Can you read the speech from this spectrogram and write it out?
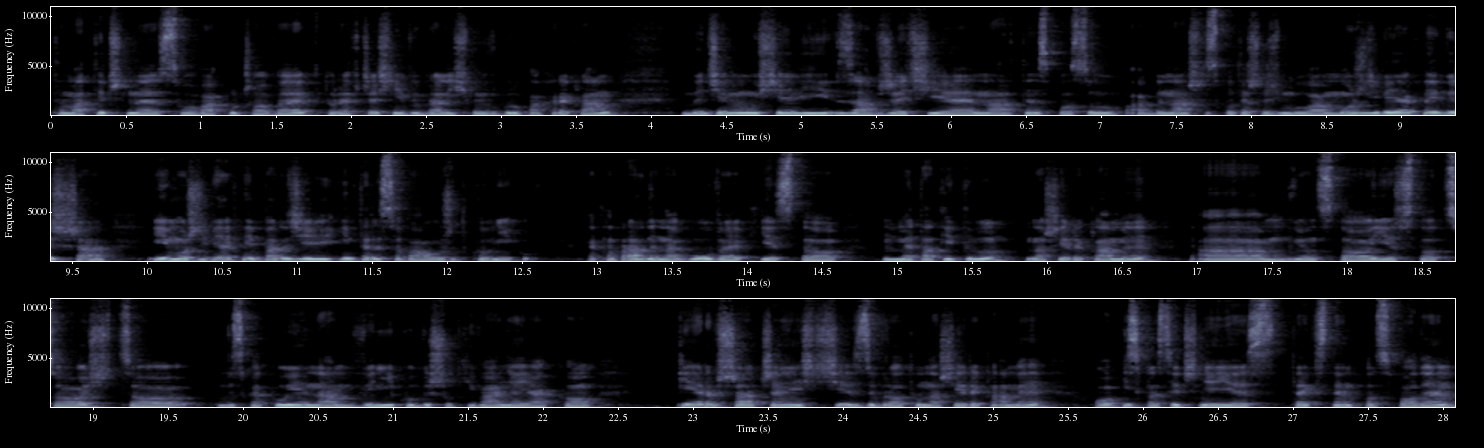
tematyczne słowa kluczowe, które wcześniej wybraliśmy w grupach reklam, będziemy musieli zawrzeć je na ten sposób, aby nasza skuteczność była możliwie jak najwyższa i możliwie jak najbardziej interesowała użytkowników. Tak naprawdę nagłówek jest to metatytuł naszej reklamy, a mówiąc to, jest to coś, co wyskakuje nam w wyniku wyszukiwania jako pierwsza część zwrotu naszej reklamy, Opis klasycznie jest tekstem pod spodem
